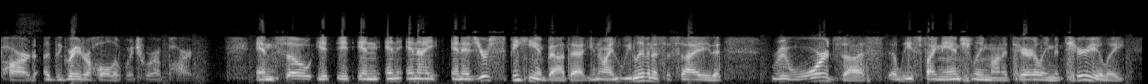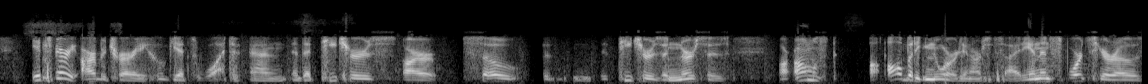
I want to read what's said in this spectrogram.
part, the greater whole of which we're a part. And so it, it and, and, and I and as you're speaking about that, you know, I, we live in a society that rewards us, at least financially, monetarily, materially. It's very arbitrary who gets what, and, and that teachers are so teachers and nurses are almost all but ignored in our society, and then sports heroes.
